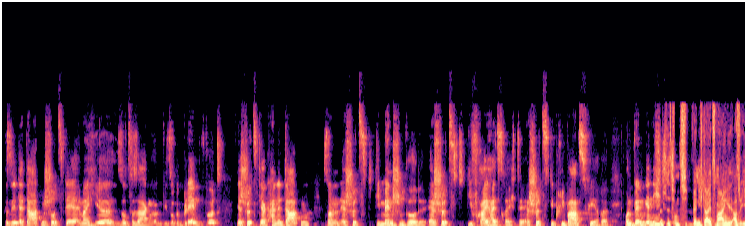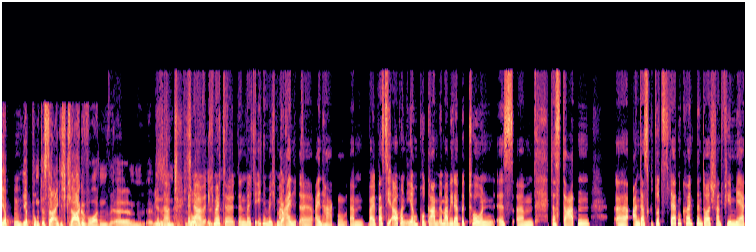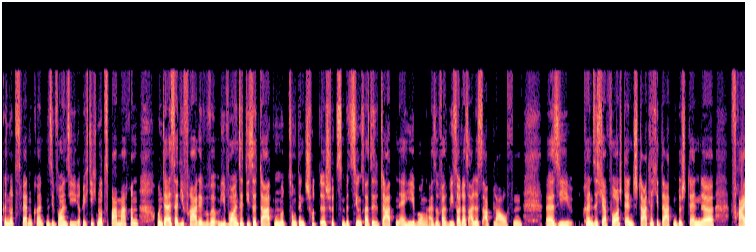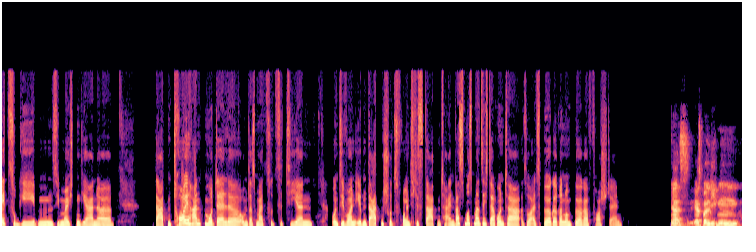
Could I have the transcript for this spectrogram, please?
wissen Sie, der Datenschutz, der ja immer hier sozusagen irgendwie so geblämt wird, der schützt ja keine Daten, sondern er schützt die Menschenwürde, er schützt die Freiheitsrechte, er schützt die Privatsphäre. Und wenn wir nicht. Das ist uns, wenn ich da jetzt mal eingehe, also Ihr, hm. Ihr Punkt ist da eigentlich klar geworden, äh, wie genau. Sie sind. So. Genau, ich möchte, dann möchte ich nämlich mal ja. ein, äh, einhaken, ähm, weil was Sie auch in Ihrem Programm immer wieder betonen, ist, ähm, dass Daten äh, anders genutzt werden könnten in Deutschland, viel mehr genutzt werden könnten. Sie wollen sie richtig nutzbar machen. Und da ist ja die Frage, wie, wie wollen Sie diese Datennutzung denn äh, schützen, beziehungsweise die Datenerhebung? Also wie soll das alles ablaufen? Äh, sie können sich ja vorstellen, staatliche Datenbestände freizugeben. Sie möchten gerne Datentreuhandmodelle, um das mal zu zitieren. Und sie wollen eben datenschutzfreundliches Datenteilen. Was muss man sich darunter so als Bürgerinnen und Bürger vorstellen? Ja, es, erstmal liegen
